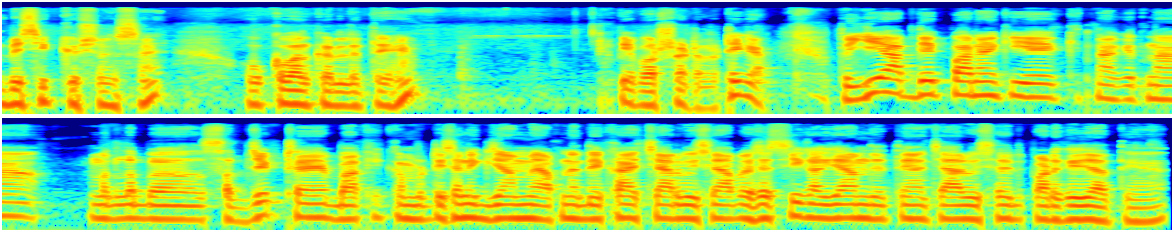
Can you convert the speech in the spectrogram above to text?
बेसिक क्वेश्चंस हैं, वो कवर कर लेते हैं। पेपर शटर ठीक है? तो ये आप देख पा रहे हैं कि ये कितना कितना मतलब सब्जेक्ट है। बाकी कंपटीशन एग्ज़ाम में आपने देखा है, चार विषय आप एसएससी का एग्ज़ाम देते हैं, चार विषय पढ़ के जाते हैं।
